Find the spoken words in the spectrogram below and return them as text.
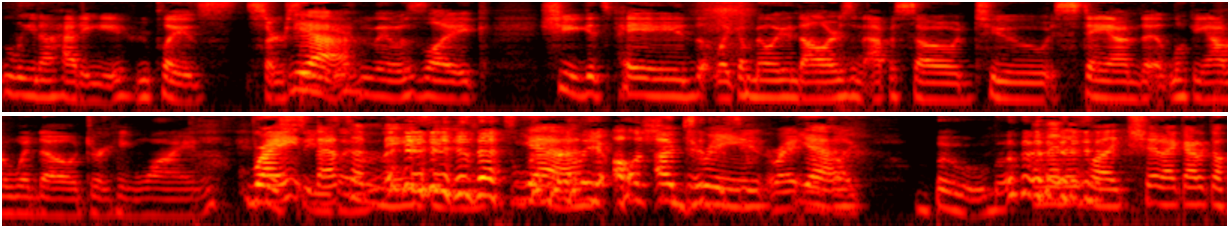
lena headey who plays cersei Yeah. and it was like she gets paid like a million dollars an episode to stand at- looking out a window drinking wine Right? That's amazing. that's Yeah. literally all she A did dream. season, right? Yeah. Like, boom. and then it's like shit i gotta go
